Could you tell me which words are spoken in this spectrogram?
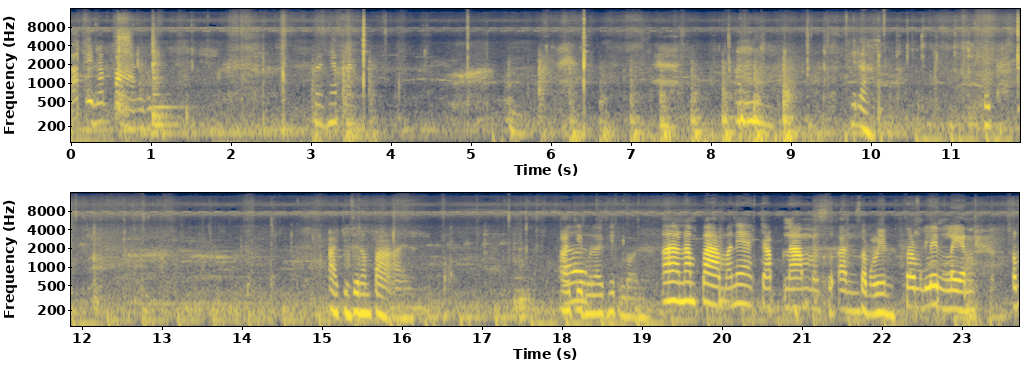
อัพเป็นน้ำปลาเลยลูกเปิดเงียบไป เผ็ดอะเผ็ดอายกินเส้นน้ำปลาอายนะไอ้กินอะไรเผ็ดบ่อยอ่าน้ำปลามาแน่จับน้ำมาสุอันสับปะเล่นตอนเล่นแลนต้อง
